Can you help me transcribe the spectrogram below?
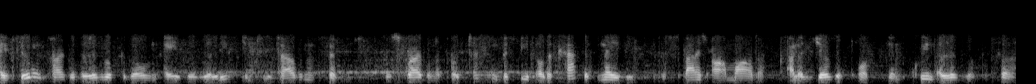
A film entitled Elizabeth the Golden Age was released in 2007, describing the Protestant defeat of the Catholic Navy, the Spanish Armada, and the Jesuit plot against Queen Elizabeth I.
